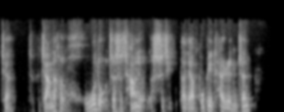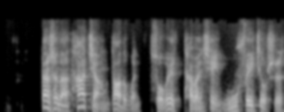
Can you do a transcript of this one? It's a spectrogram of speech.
讲这个讲的很糊涂，这是常有的事情，大家不必太认真。但是呢，他讲到的文所谓台湾协议，无非就是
